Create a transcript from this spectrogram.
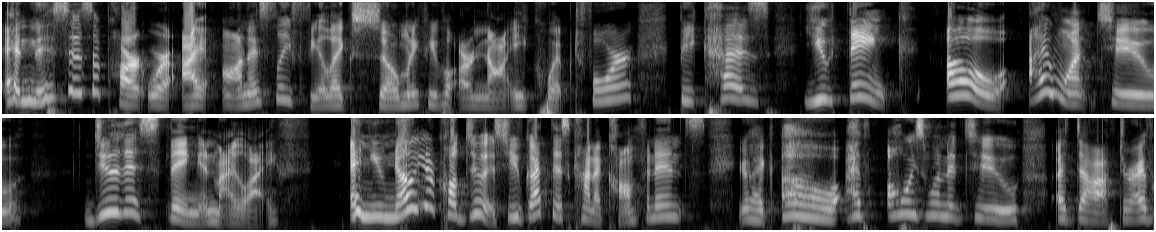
And this is a part where I honestly feel like so many people are not equipped for because you think, oh, I want to do this thing in my life and you know you're called to it. So you've got this kind of confidence. You're like, oh, I've always wanted to adopt, or I've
